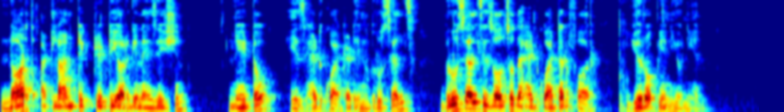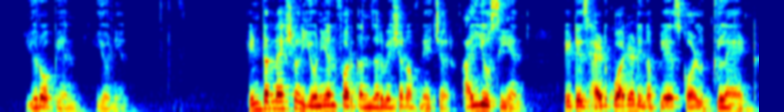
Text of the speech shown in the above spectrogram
North Atlantic Treaty Organization NATO is headquartered in Brussels. Brussels is also the headquarters for European Union. European Union. International Union for Conservation of Nature, IUCN, it is headquartered in a place called Gland,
